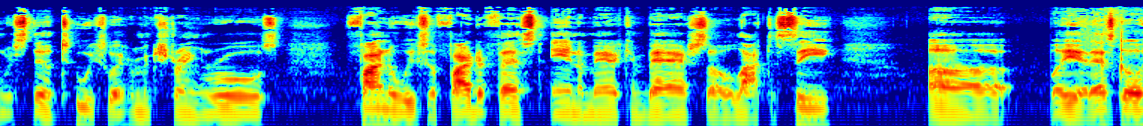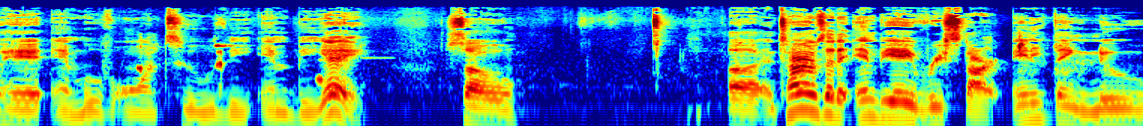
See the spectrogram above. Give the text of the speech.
we're still two weeks away from Extreme Rules, final weeks of Fyter Fest and American Bash, so a lot to see. Uh, but yeah, let's go ahead and move on to the NBA. So, uh, in terms of the NBA restart, anything new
